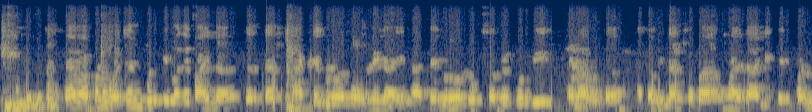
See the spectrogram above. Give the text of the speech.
साहेब आपण वचनपूर्तीमध्ये पाहिलं तर त्यात नाट्यगृह उल्लेख आहे नाट्यगृह लोकसभेपूर्वी होणार होतं आता विधानसभा व्हायला आली तरी पण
